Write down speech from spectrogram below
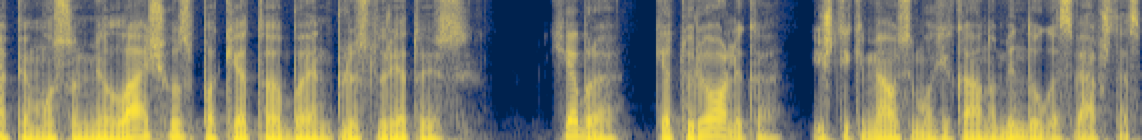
Apie mūsų Milašiaus paketo BN plus turėtojus. Hebra, 14 ištikimiausių mohikanų Mindaugas Vepštas,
